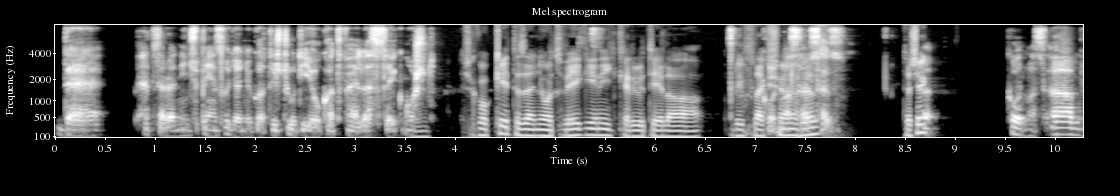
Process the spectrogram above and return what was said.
de egyszerűen nincs pénz, hogy a nyugati stúdiókat fejleszték most. És akkor 2008 végén így kerültél a Reflectionhez. Tessék? Codemaster, uh,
